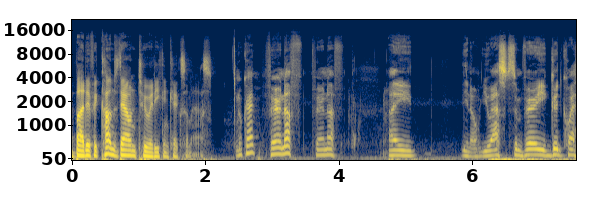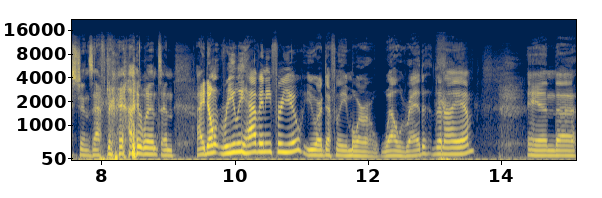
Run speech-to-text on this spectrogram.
But if it comes down to it, he can kick some ass. Okay. Fair enough. Fair enough. I you know, you asked some very good questions after I went, and I don't really have any for you. You are definitely more well read than I am. And uh,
